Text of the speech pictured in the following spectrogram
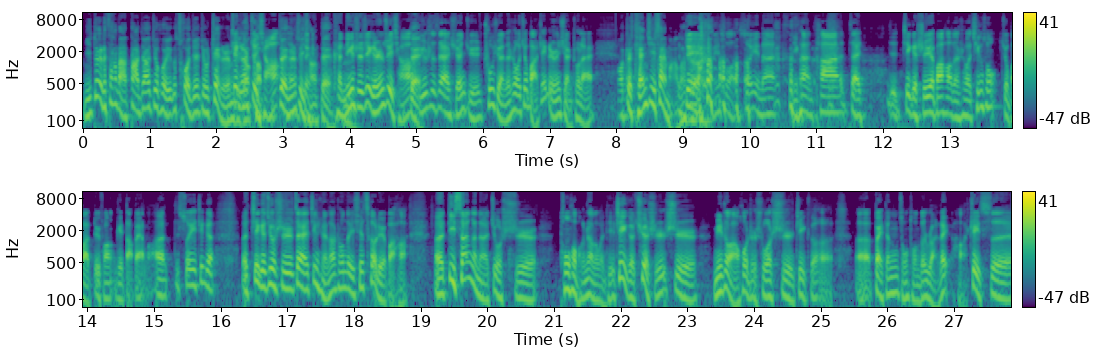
你对着他打，大家就会有一个错觉，就是这个人这个人最强，这个人最强，对，肯定是这个人最强。于是，在选举初选的时候，就把这个人选出来。哦，这田忌赛马了，对，没错。所以呢，你看他在这个十月八号的时候，轻松就把对方给打败了。呃，所以这个呃，这个就是在竞选当中的一些策略吧，哈。呃，第三个呢，就是。通货膨胀的问题，这个确实是民主党或者说是这个呃拜登总统的软肋哈。这次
